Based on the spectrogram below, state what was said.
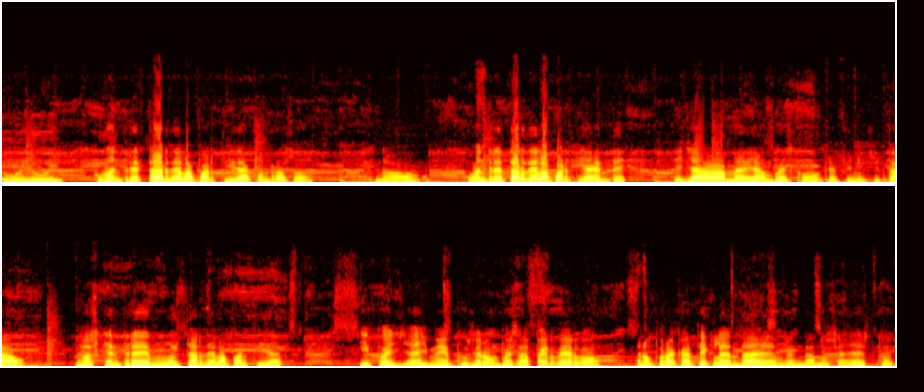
Uy, uy, como entré tarde a la partida, con razón. No, como entré tarde a la partida, gente, ya me habían pues como que finiquitado. No es que entré muy tarde a la partida y pues ahí me pusieron pues a perder, ¿no? Bueno, por acá Tecla anda enfrentándose a estos.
